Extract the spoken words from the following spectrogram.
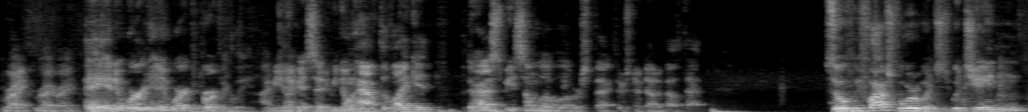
right, right, right. Hey, and it worked, and it worked perfectly. I mean, like I said, we don't have to like it. But there has to be some level of respect. There's no doubt about that. So if we flash forward with, with Jaden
